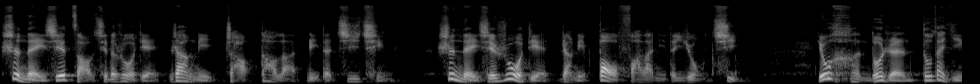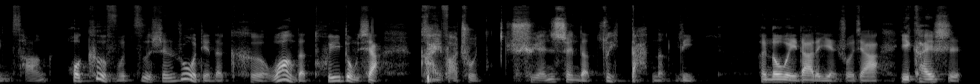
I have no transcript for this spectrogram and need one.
是哪些早期的弱点让你找到了你的激情？是哪些弱点让你爆发了你的勇气？有很多人都在隐藏或克服自身弱点的渴望的推动下，开发出全身的最大能力。很多伟大的演说家一开始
